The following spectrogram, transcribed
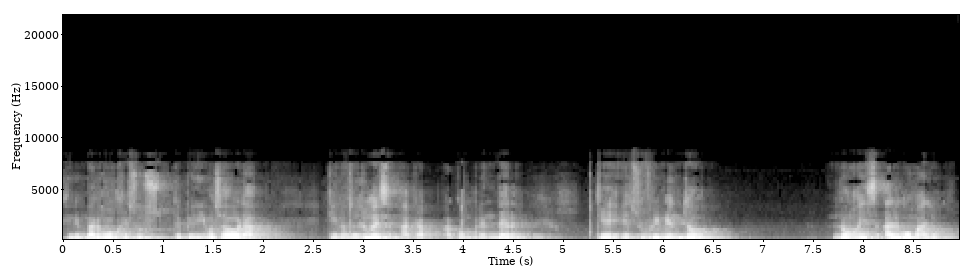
sin embargo, Jesús, te pedimos ahora que nos ayudes a, a comprender que el sufrimiento no es algo malo,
